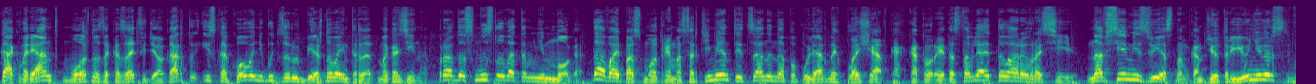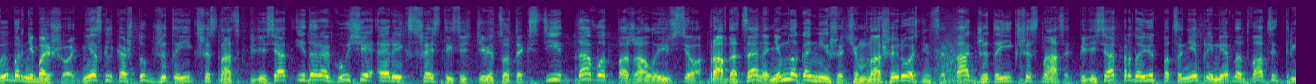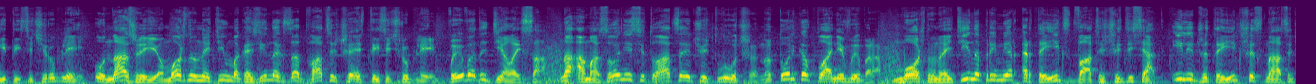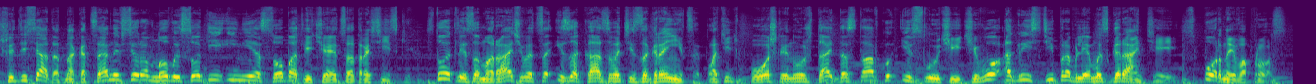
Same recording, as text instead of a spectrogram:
Как вариант, можно заказать видеокарту из какого-нибудь зарубежного интернет-магазина. Правда, смысла в этом немного. Давай посмотрим ассортимент и цены на популярных площадках, которые доставляют товары в Россию. На всем известном Computer Universe выбор небольшой. Несколько штук GTX 1650 и дорогущая RX 6900 XT, да вот пожалуй и все. Правда, цены немного ниже, чем в нашей рознице. Так, GTX 1650 продают по цене примерно 23 тысячи рублей. У нас же ее можно найти в магазинах за 26 тысяч тысяч рублей. Выводы делай сам. На Амазоне ситуация чуть лучше, но только в плане выбора. Можно найти, например, RTX 2060 или GTX 1660, однако цены все равно высокие и не особо отличаются от российских. Стоит ли заморачиваться и заказывать из-за границы, платить пошлину, ждать доставку и в случае чего огрести проблемы с гарантией? Спорный вопрос.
